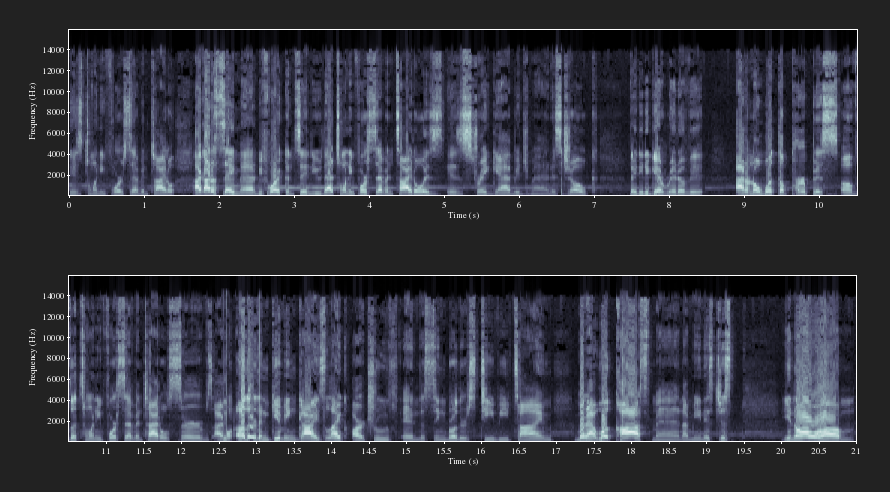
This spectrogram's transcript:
his 24/7 title. I gotta say, man, before I continue, that 24/7 title is is straight garbage, man. It's a joke. They need to get rid of it. I don't know what the purpose of the 24/7 title serves. I don't other than giving guys like R-Truth and the Singh brothers TV time, but at what cost, man? I mean, it's just you know, um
